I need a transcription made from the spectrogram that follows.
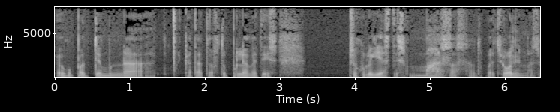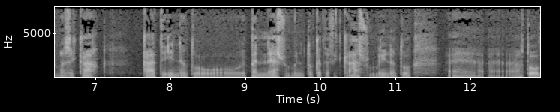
εγώ πάντοτε ήμουν κατά το αυτό που λέμε της ψυχολογίας της μάζας, να το πω έτσι όλοι μαζί μαζικά. Κάτι ή να το επενέσουμε, ή να το καταδικάσουμε ή να το ε, αυτό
